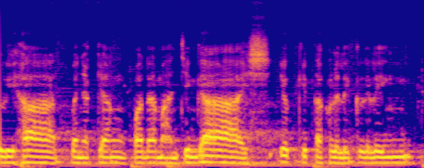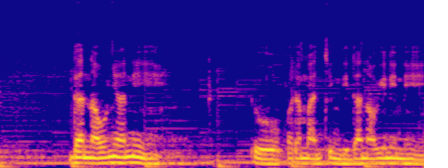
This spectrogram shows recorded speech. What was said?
Tuh lihat banyak yang pada mancing guys. Yuk kita keliling-keliling danaunya nih. Tuh pada mancing di danau ini nih.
